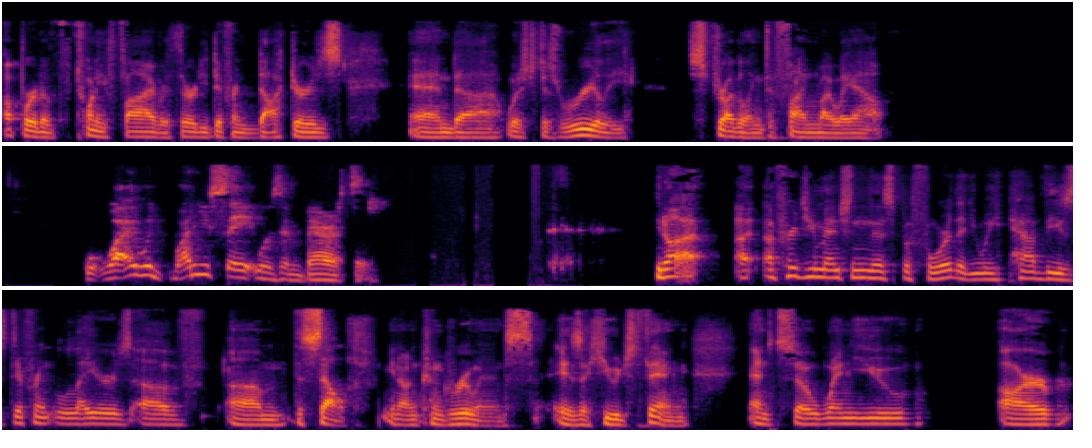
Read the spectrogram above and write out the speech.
upward of 25 or 30 different doctors and uh, was just really struggling to find my way out. Why would why do you say it was embarrassing? You know, I, I, have heard you mention this before that we have these different layers of um, the self, you know, and congruence is a huge thing. And so when you are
